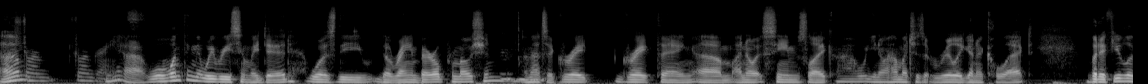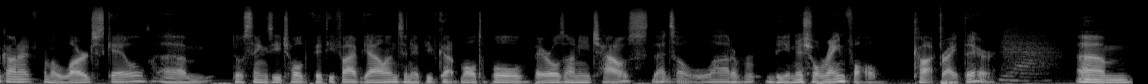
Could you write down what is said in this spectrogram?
um, storm storm drains? Yeah. Well, one thing that we recently did was the the rain barrel promotion, Mhm. and that's a great great thing. Um, I know it seems like oh, you know how much is it really going to collect, but if you look on it from a large scale, um, those things each hold 55 gallons, and if you've got multiple barrels on each house, that's a lot of the initial rainfall caught right there. Yeah. Um,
